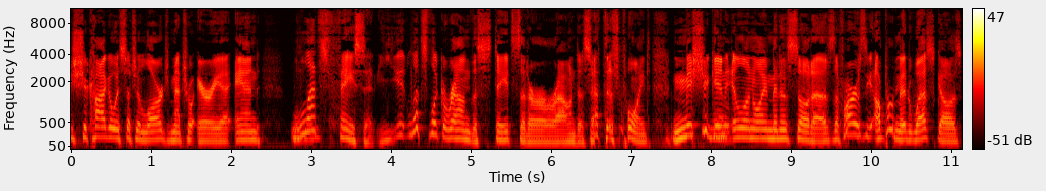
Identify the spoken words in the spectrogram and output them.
Chicago is such a large metro area and Mm-hmm. Let's face it. Let's look around the states that are around us at this point. Michigan, mm-hmm. Illinois, Minnesota. As far as the upper Midwest goes,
